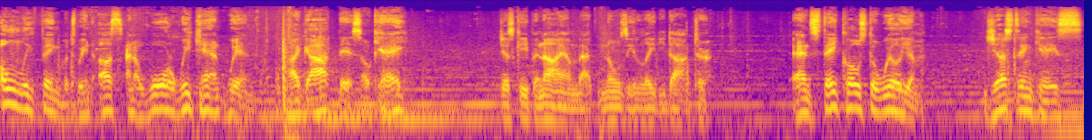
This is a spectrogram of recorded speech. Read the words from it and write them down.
only thing between us and a war we can't win. I got this, okay? Just keep an eye on that nosy lady doctor. And stay close to William, just in case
